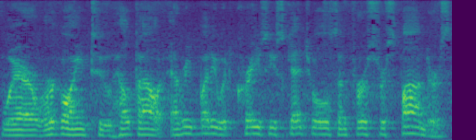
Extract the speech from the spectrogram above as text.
where we're going to help out everybody with crazy schedules and first responders.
